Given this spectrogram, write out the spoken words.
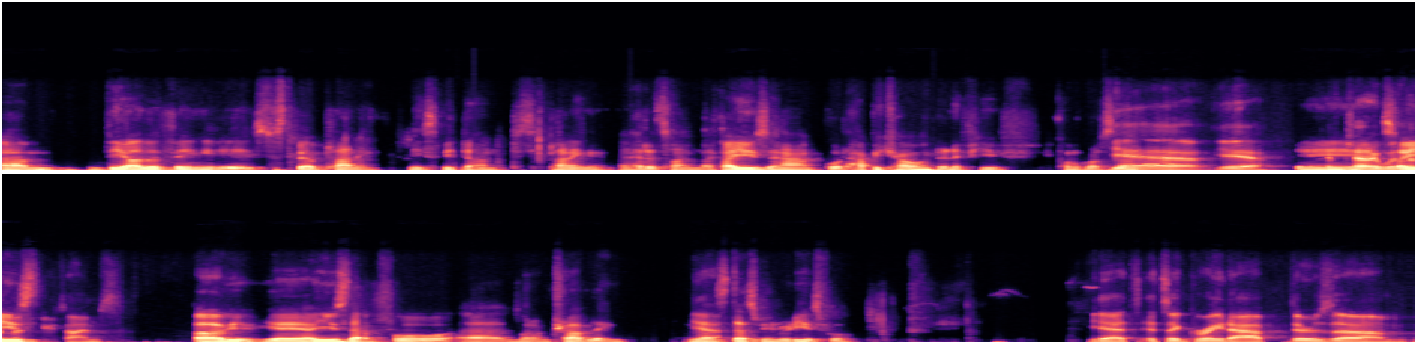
Um, the other thing is just a bit of planning needs to be done, just planning ahead of time. Like I use an app called Happy Cow. I don't know if you've come across that. Yeah. Yeah. Yeah, I've chatted with so them use- a few times. Oh, have you? Yeah, yeah. I use that for um, when I'm traveling. Yeah. That's, that's been really useful. Yeah, it's it's a great app. There's um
